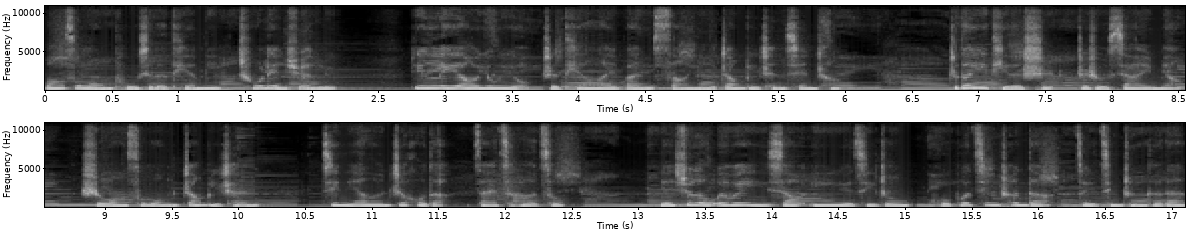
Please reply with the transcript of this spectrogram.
汪苏泷谱写的甜蜜初恋旋律，并力邀拥有至天籁般嗓音的张碧晨献唱。值得一提的是，这首《下一秒》是汪苏泷、张碧晨继年轮之后的再次合作，延续了《微微一笑》音乐季中活泼青春的最青春歌单。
